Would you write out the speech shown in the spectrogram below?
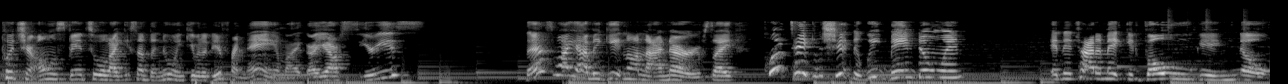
put your own spin to it like it's something new and give it a different name. Like, are y'all serious? That's why y'all be getting on our nerves. Like, quit taking shit that we've been doing and then try to make it vogue and you know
